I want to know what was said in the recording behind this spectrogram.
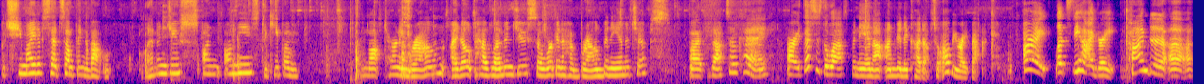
But she might have said something about lemon juice on, on these to keep them not turning brown. I don't have lemon juice, so we're going to have brown banana chips. But that's okay. Alright, this is the last banana I'm going to cut up, so I'll be right back. Alright, let's dehydrate. Time to uh,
